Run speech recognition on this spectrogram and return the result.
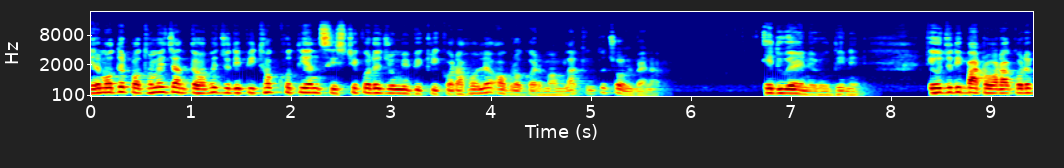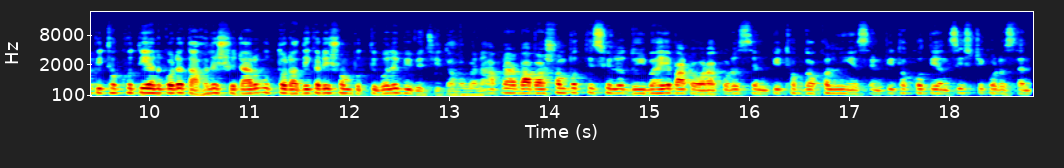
এর মধ্যে প্রথমেই জানতে হবে যদি পৃথক খতিয়ান সৃষ্টি করে জমি বিক্রি করা হলে অগ্রকয়ের মামলা কিন্তু চলবে না। এই দুই আইনের অধীনে। কেউ যদি বাটোয়ারা করে, পৃথক খতিয়ান করে, তাহলে সেটার উত্তরাধিকারী সম্পত্তি বলে বিবেচিত হবে না। আপনার বাবার সম্পত্তি ছিল, দুই ভাইয়ে বাটোয়ারা করেছেন, পৃথক দখল নিয়েছেন, পৃথক খতিয়ান সৃষ্টি করেছেন,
